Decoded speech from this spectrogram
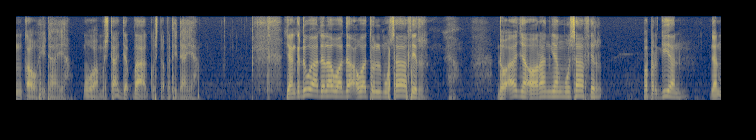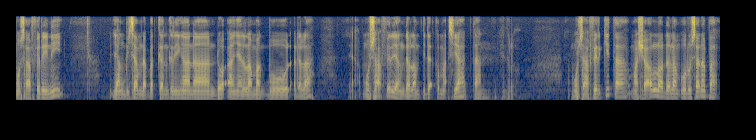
engkau hidayah. Wah mustajab. Bagus dapat hidayah yang kedua adalah wada'watul musafir. Ya. Doanya orang yang musafir, bepergian dan musafir ini yang bisa mendapatkan keringanan, doanya adalah makbul adalah ya, musafir yang dalam tidak kemaksiatan, itu loh. Musafir kita, masya Allah dalam urusan apa?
